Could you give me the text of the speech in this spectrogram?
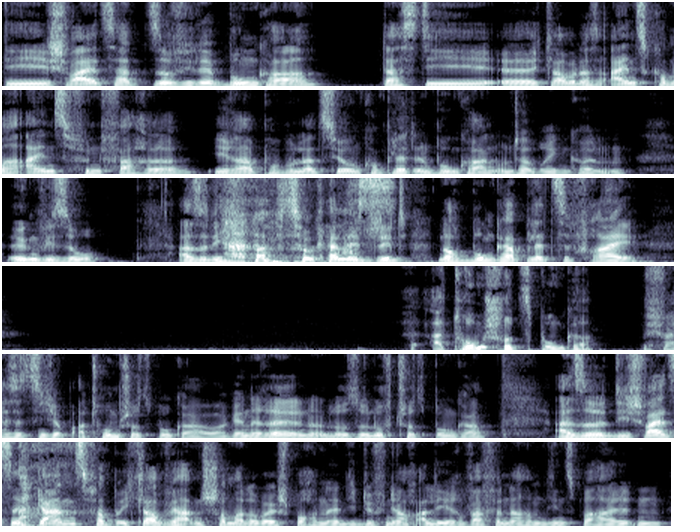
die Schweiz hat so viele Bunker, dass die, äh, ich glaube, das 1,15-fache ihrer Population komplett in Bunkern unterbringen können. Irgendwie so. Also die haben sogar Was? legit noch Bunkerplätze frei. Atomschutzbunker ich weiß jetzt nicht, ob Atomschutzbunker, aber generell, ne, so Luftschutzbunker. Also die Schweiz eine ganz, ich glaube, wir hatten schon mal darüber gesprochen, ne, die dürfen ja auch alle ihre Waffe nach dem Dienst behalten.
